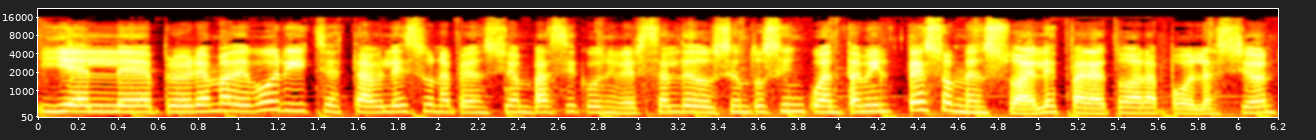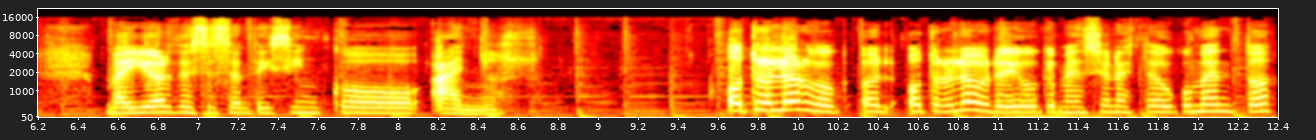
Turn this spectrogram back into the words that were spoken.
y el eh, programa de Boric establece una pensión básica universal de 250 mil pesos mensuales para toda la población mayor de 65 años. Otro logro, otro logro, digo, que menciona este documento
